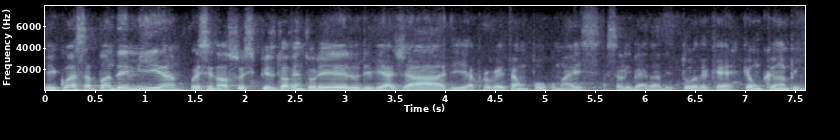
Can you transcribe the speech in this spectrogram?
e com essa pandemia, com esse nosso espírito aventureiro de viajar, de aproveitar um pouco mais essa liberdade toda que é, que é um camping,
